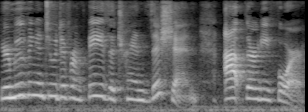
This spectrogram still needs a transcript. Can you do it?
You're moving into a different phase, a transition at 34.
